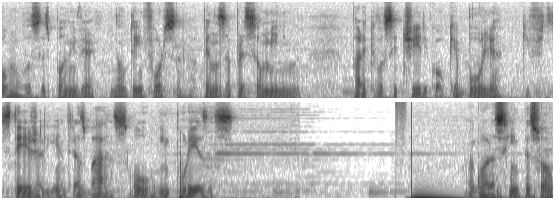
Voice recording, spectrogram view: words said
Como vocês podem ver, não tem força, apenas a pressão mínima para que você tire qualquer bolha que esteja ali entre as barras ou impurezas. Agora sim, pessoal,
